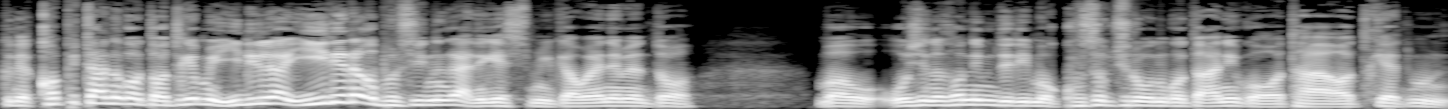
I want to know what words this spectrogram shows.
근데 커피 타는 것도 어떻게 보면 일이라 일이라고 볼 수 있는 거 아니겠습니까? 왜냐면 또 뭐 오시는 손님들이 뭐 고섭치러 오는 것도 아니고 다 어떻게 좀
